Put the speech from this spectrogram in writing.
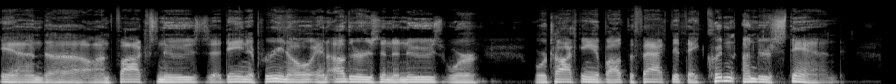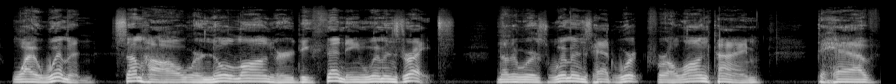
and uh, on Fox News, Dana Perino and others in the news were were talking about the fact that they couldn't understand why women somehow were no longer defending women's rights. In other words, women's had worked for a long time to have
